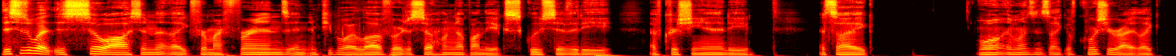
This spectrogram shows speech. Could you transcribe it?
this is what is so awesome that like for my friends and, and people I love who are just so hung up on the exclusivity of Christianity. It's like well, in one sense, like of course you're right. Like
